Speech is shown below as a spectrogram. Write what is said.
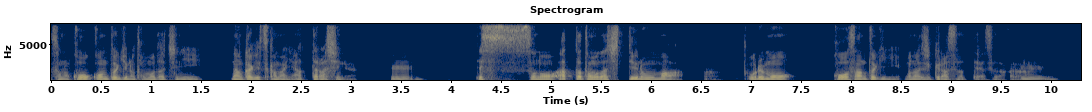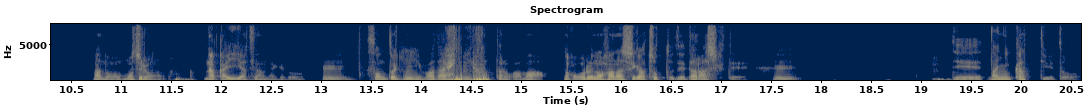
その高校の時の友達に何ヶ月か前に会ったらしいのよ。うん。で、その会った友達っていうのもまあ、俺も高3の時に同じクラスだったやつだから、うん。あの、もちろん仲いいやつなんだけど、うん。その時に話題になったのが、まあ、なんか俺の話がちょっと出たらしくて、うん。で、何かっていうと、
